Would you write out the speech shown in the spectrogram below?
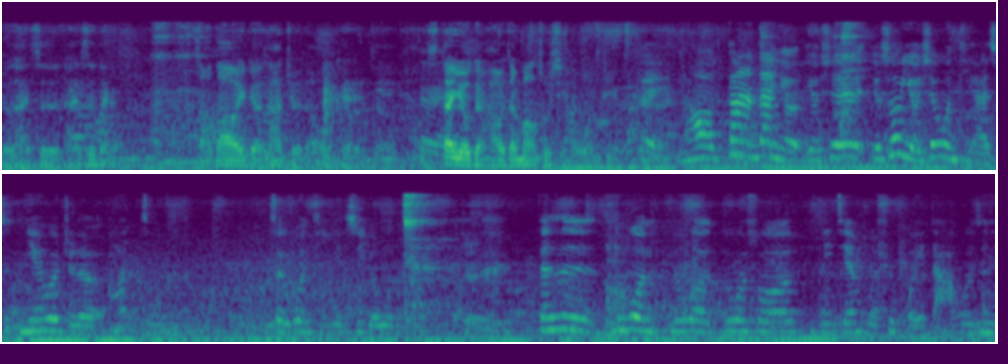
就是还是还是得找到一个他觉得 OK 的方式，但有可能还会再冒出新的问题来。对，然后当然，但有有些有时候有些问题还是你也会觉得啊，怎么可能这个问题也是一个问题？对。但是如果如果如果说你今天不去回答，或者是你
